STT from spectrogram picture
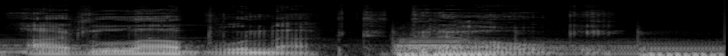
ar labu nakti, draugi!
